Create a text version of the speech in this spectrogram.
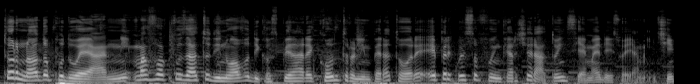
Tornò dopo due anni, ma fu accusato di nuovo di cospirare contro l'imperatore e per questo fu incarcerato insieme ai suoi amici.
